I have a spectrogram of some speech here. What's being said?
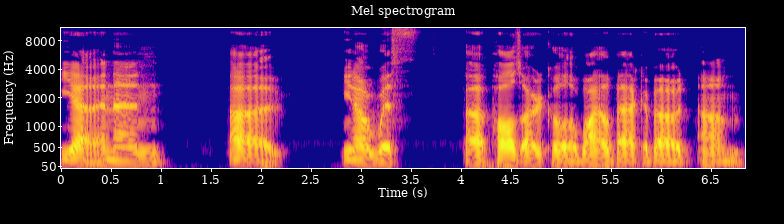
yeah and then uh you know with uh paul's article a while back about um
